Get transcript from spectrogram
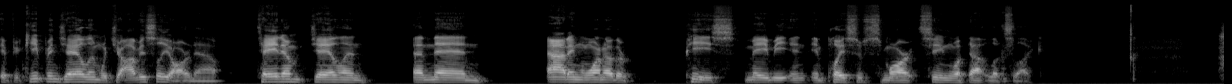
if you're keeping Jaylen, which you obviously are now, Tatum, Jaylen, and then adding one other piece maybe in, in place of Smart, seeing what that looks like.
